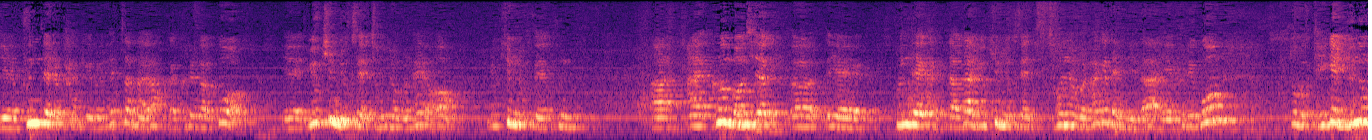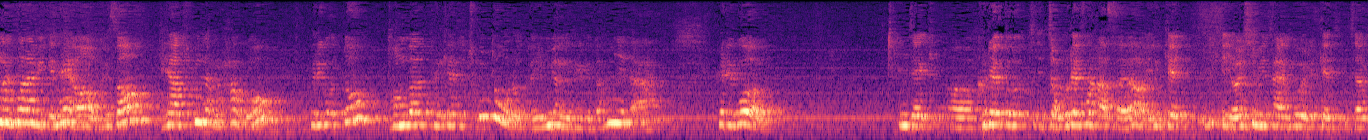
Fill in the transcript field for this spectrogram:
예, 군대를 가기로 했잖아요. 아까 그래갖고 예, 66세에 전역을 해요. 66세에 군, 아, 아, 그 먼저 어, 예, 군대에 갔다가 66세에 전역을 하게 됩니다. 예, 그리고 또 되게 유능한 사람이긴 해요. 그래서 대학 총장을 하고 그리고 또 덤바튼케에서 총독으로 또 임명이 되기도 합니다. 그리고 이제 어, 그래도 진짜 오래 살았어요. 이렇게 이렇게 열심히 살고 이렇게 진짜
